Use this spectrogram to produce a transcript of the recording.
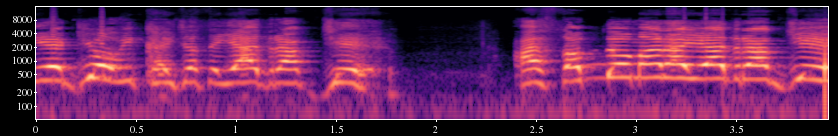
પેઢીઓ વિખાઈ જશે યાદ રાખજે આ શબ્દો મારા યાદ રાખજે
